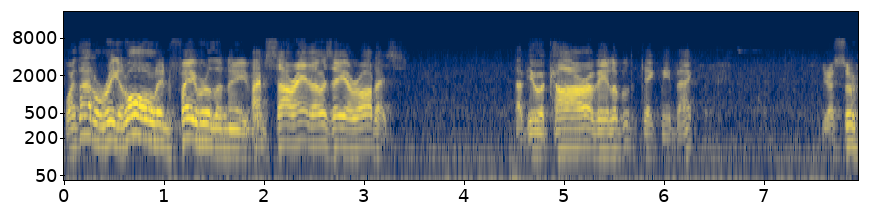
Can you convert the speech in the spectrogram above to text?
Why, that'll ring it all in favor of the Navy. I'm sorry, those are your orders. Have you a car available to take me back? Yes, sir.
